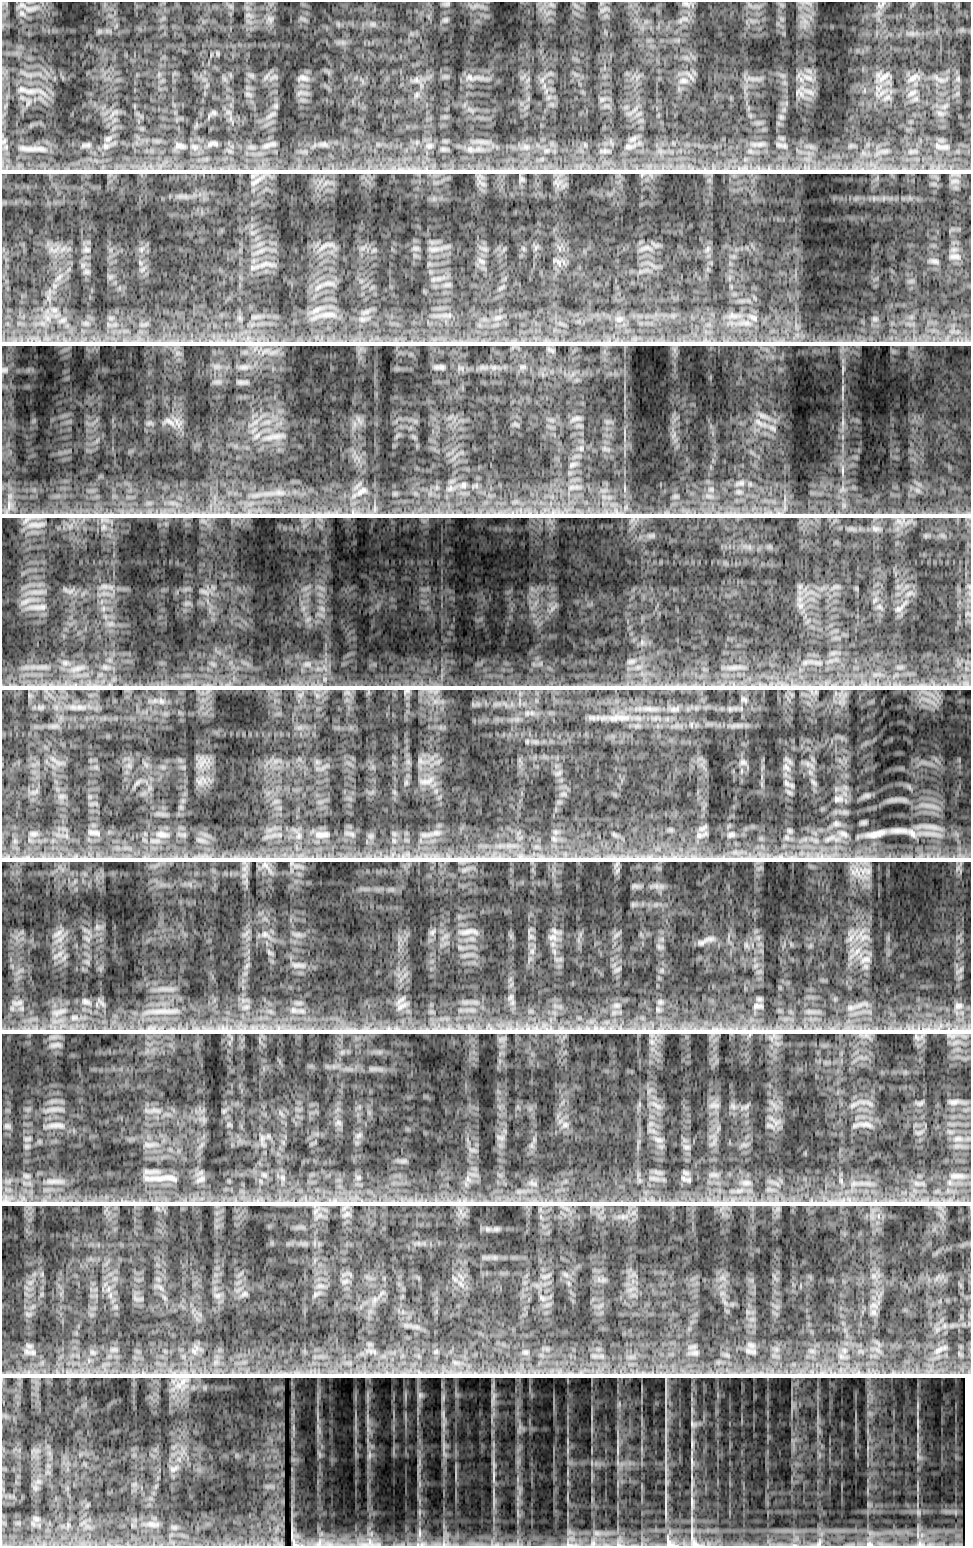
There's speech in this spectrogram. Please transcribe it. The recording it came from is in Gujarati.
આજે રામનવમીનો પવિત્ર તહેવાર છે. સમગ્ર નડિયાદની અંદર રામનવમી ઉજવવા માટે ઠેર ઠેર કાર્યક્રમોનું આયોજન થયું છે. અને આ રામનવમીના તહેવાર નિમિત્તે સૌને શુભેચ્છાઓ આપું છું. સાથે સાથે દેશના વડાપ્રધાન નરેન્દ્ર મોદીજીએ જે રસ લઈ અને રામ મંદિરનું નિર્માણ થયું, જેનું વર્ષોથી લોકો રાહ જોતા હતા. એ અયોધ્યા નગરીની અંદર જ્યારે રામ મંદિરનું નિર્માણ થયું હોય ત્યારે સૌ લોકો ત્યાં રામ મંદિર જઈ અને પોતાની આસ્થા પૂરી કરવા માટે રામ ભગવાનના દર્શને ગયા. હજુ પણ લાખોની સંખ્યાની અંદર આ ચાલુ છે. તો. આની અંદર ખાસ કરીને આપણે ત્યાંથી ગુજરાતથી પણ લાખો લોકો ગયા છે. સાથે સાથે ભારતીય જનતા પાર્ટીનો છેતાલીસમો સ્થાપના દિવસ છે. અને આ સ્થાપના દિવસે અમે જુદા જુદા કાર્યક્રમો નડિયાદ શહેરની અંદર આપ્યા છે. અને એ કાર્યક્રમો થકી પ્રજાની અંદર એક ભારતીય સ્થાપના દિનનો ઉત્સવ મનાય એવા પણ અમે કાર્યક્રમો કરવા જઈ રહ્યા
